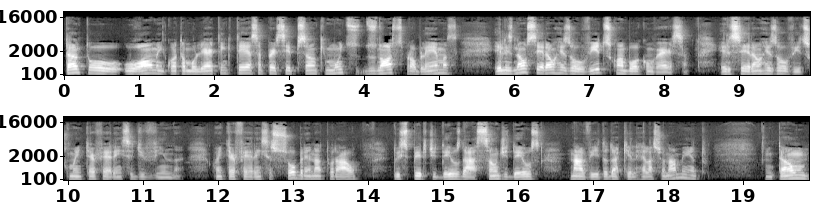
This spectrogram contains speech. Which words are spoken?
tanto o homem quanto a mulher tem que ter essa percepção que muitos dos nossos problemas eles não serão resolvidos com a boa conversa, eles serão resolvidos com uma interferência divina, com a interferência sobrenatural do Espírito de Deus, da ação de Deus na vida daquele relacionamento. Então,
